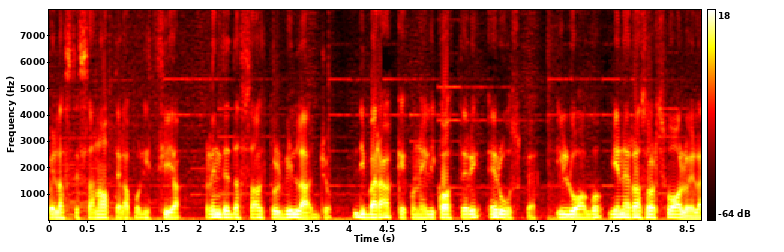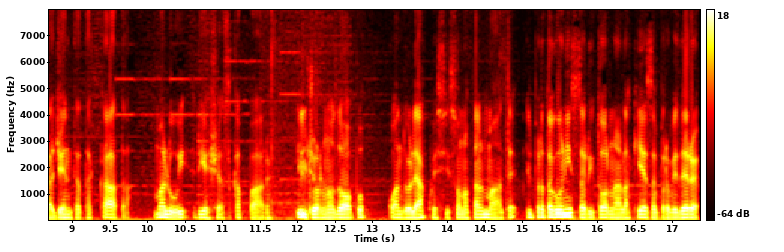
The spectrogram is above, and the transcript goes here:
Quella stessa notte la polizia prende d'assalto il villaggio di baracche con elicotteri e ruspe. Il luogo viene raso al suolo e la gente attaccata, ma lui riesce a scappare. Il giorno dopo, quando le acque si sono calmate, il protagonista ritorna alla chiesa per vedere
